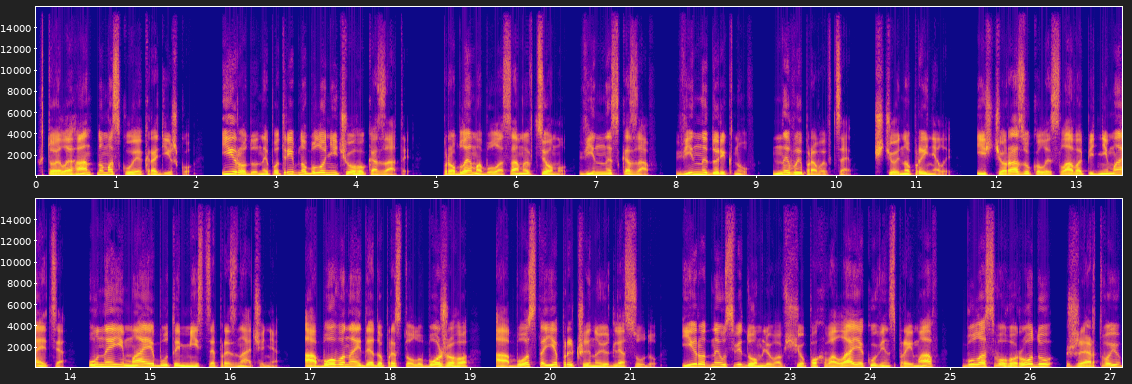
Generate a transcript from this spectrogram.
хто елегантно маскує крадіжку. Іроду не потрібно було нічого казати. Проблема була саме в цьому він не сказав, він не дорікнув, не виправив це, щойно прийняли. І щоразу, коли слава піднімається, у неї має бути місце призначення або вона йде до престолу Божого, або стає причиною для суду. Ірод не усвідомлював, що похвала, яку він сприймав, була свого роду жертвою,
